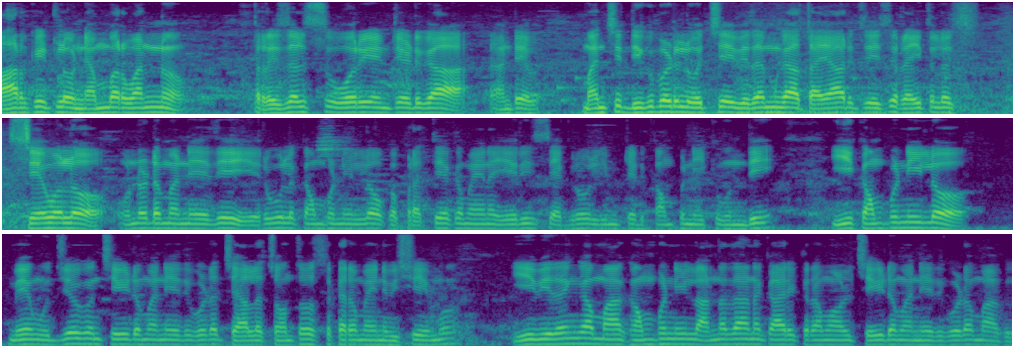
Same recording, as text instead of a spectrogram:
మార్కెట్లో నెంబర్ వన్ రిజల్ట్స్ ఓరియంటెడ్గా అంటే మంచి దిగుబడులు వచ్చే విధంగా తయారు చేసి రైతుల సేవలో ఉండడం అనేది ఎరువుల కంపెనీల్లో ఒక ప్రత్యేకమైన ఏరీస్ అగ్రో లిమిటెడ్ కంపెనీకి ఉంది. ఈ కంపెనీలో మేము ఉద్యోగం చేయడం అనేది కూడా చాలా సంతోషకరమైన విషయము. ఈ విధంగా మా కంపెనీలో అన్నదాన కార్యక్రమాలు చేయడం అనేది కూడా మాకు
